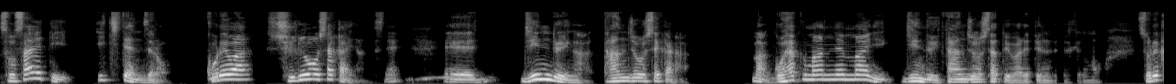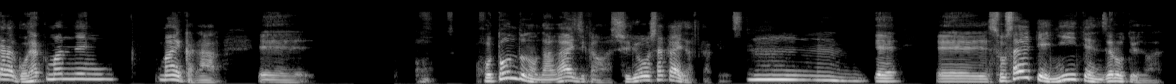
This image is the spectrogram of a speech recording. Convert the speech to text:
ソサエティ1.0。これは狩猟社会なんですね。えー、人類が誕生してから、まあ、500万年前に人類誕生したと言われてるんですけども、それから500万年前から、えー、ほとんどの長い時間は狩猟社会だったわけです。で、えー、ソサエティ2.0というのは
